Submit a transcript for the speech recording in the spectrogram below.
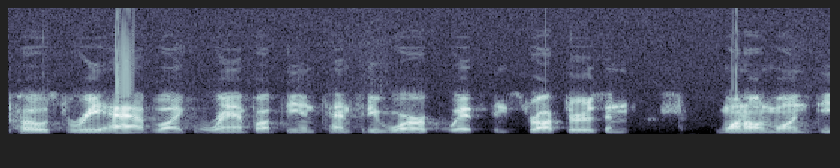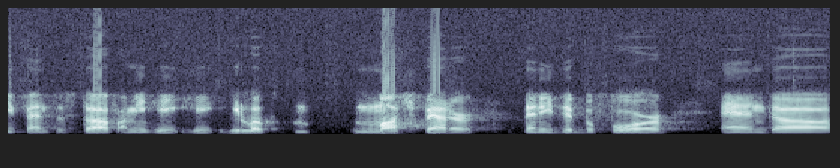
post rehab, like ramp up the intensity work with instructors and one-on-one defensive stuff. I mean, he he he looks much better than he did before. And uh,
